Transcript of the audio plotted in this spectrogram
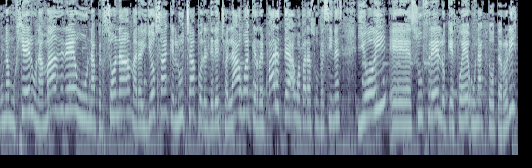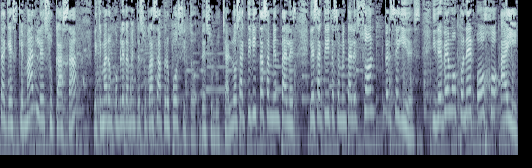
una mujer, una madre, una persona maravillosa que lucha por el derecho al agua, que reparte agua para sus vecinos y hoy eh, sufre lo que fue un acto terrorista, que es quemarle su casa. Le quemaron completamente su casa a propósito de su lucha. Los activistas ambientales, les activistas ambientales son perseguidos y debemos poner ojo ahí.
